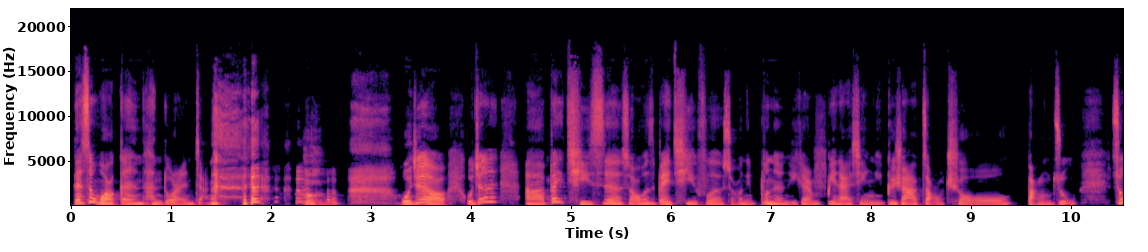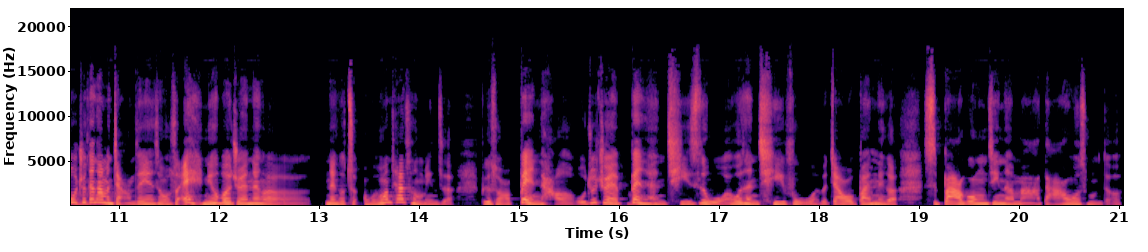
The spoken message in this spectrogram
但是我跟很多人讲，我就有，我觉得啊，被歧视的时候，或是被欺负的时候，你不能一个人憋在心里，必须要找求帮助。所以我就跟他们讲这件事，我说：“哎，你会不会觉得那个那个，我忘记他什么名字？比如说 Ben 好了，我就觉得 Ben 很歧视我，或者很欺负我，叫我搬那个十八公斤的马达或什么的。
